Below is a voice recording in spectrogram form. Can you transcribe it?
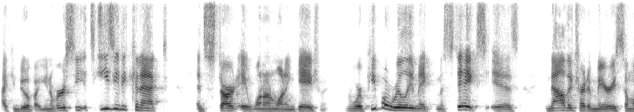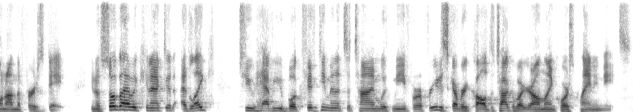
I can do it by university. It's easy to connect and start a one-on-one engagement. Where people really make mistakes is now they try to marry someone on the first date. You know, so glad we connected. I'd like to have you book 15 minutes of time with me for a free discovery call to talk about your online course planning needs.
